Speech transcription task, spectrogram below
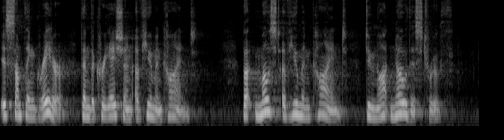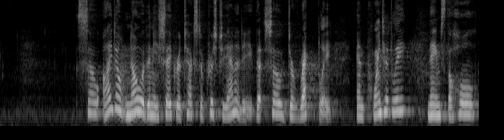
is something greater than the creation of humankind. But most of humankind do not know this truth. So I don't know of any sacred text of Christianity that so directly and pointedly names the whole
